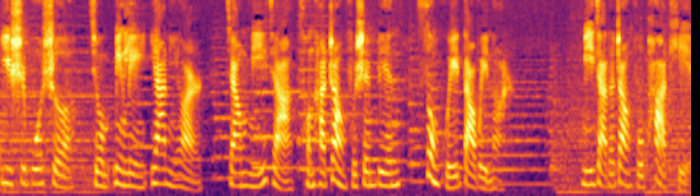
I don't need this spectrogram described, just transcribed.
伊施波舍就命令亚尼尔将米甲从她丈夫身边送回大卫那儿。米甲的丈夫帕铁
